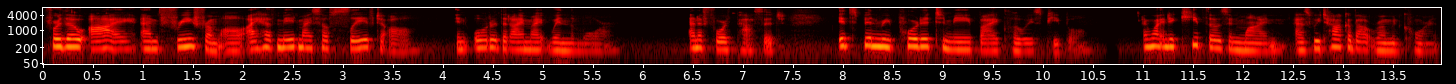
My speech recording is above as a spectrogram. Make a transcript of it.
For though I am free from all, I have made myself slave to all, in order that I might win the more and a fourth passage. It's been reported to me by Chloe's people. I want you to keep those in mind as we talk about Roman Corinth.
